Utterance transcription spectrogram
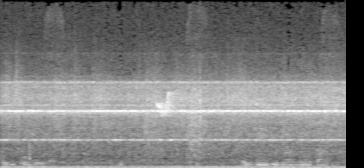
kasih kondor. Ayo, ini nanti, nanti.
